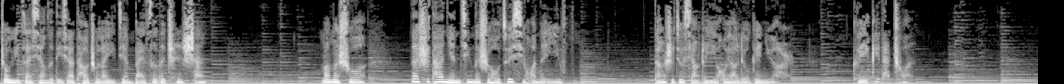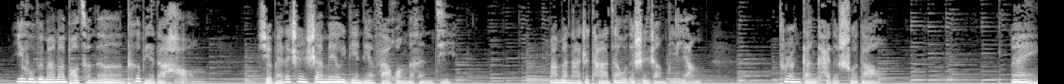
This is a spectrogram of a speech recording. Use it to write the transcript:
终于在箱子底下掏出来一件白色的衬衫。妈妈说，那是她年轻的时候最喜欢的衣服，当时就想着以后要留给女儿，可以给她穿。衣服被妈妈保存的特别的好，雪白的衬衫没有一点点发黄的痕迹。妈妈拿着它在我的身上比量，突然感慨的说道：“哎，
